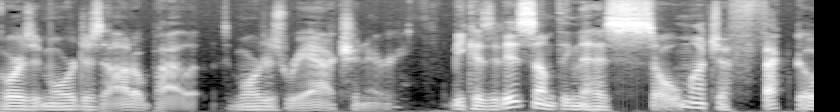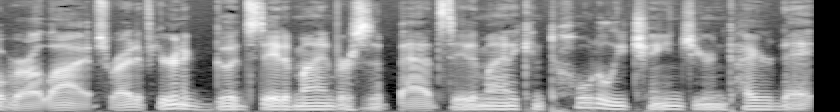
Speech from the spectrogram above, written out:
Or is it more just autopilot? It's more just reactionary? Because it is something that has so much effect over our lives, right? If you're in a good state of mind versus a bad state of mind, it can totally change your entire day.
